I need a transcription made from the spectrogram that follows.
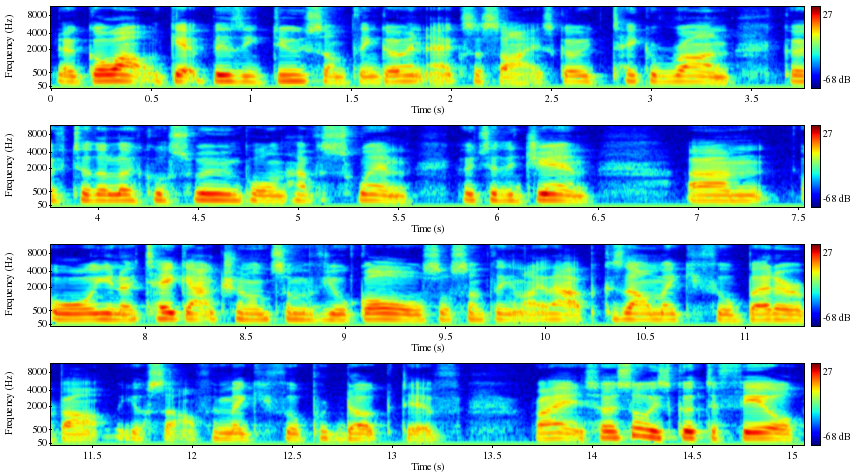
You know, go out, get busy, do something, go and exercise, go take a run, go to the local swimming pool and have a swim, go to the gym. Um, or you know take action on some of your goals or something like that because that'll make you feel better about yourself and make you feel productive right? So it's always good to feel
